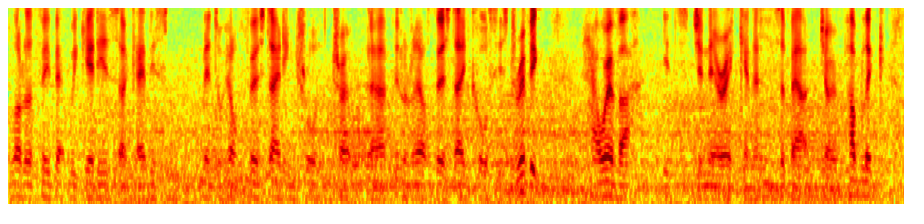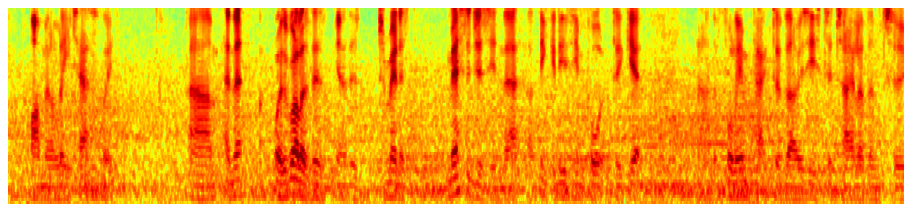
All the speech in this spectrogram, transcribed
A lot of the feedback we get is, okay, this mental health first aiding tra- tra- uh, mental health first aid course is terrific. However, it's generic and it's about Joe Public. I'm an elite athlete. Um, and that, as well as there's, you know, there's tremendous messages in that, I think it is important to get uh, the full impact of those is to tailor them to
